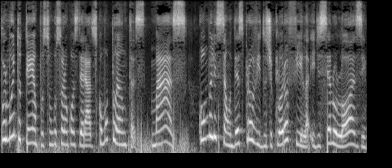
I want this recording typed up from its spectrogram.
Por muito tempo, os fungos foram considerados como plantas, mas como eles são desprovidos de clorofila e de celulose,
